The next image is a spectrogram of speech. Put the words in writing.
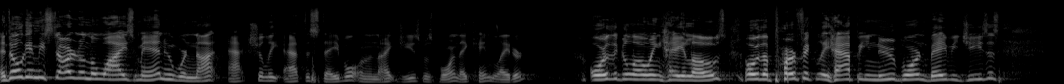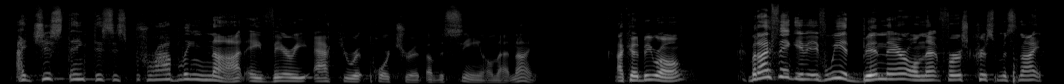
And don't get me started on the wise men who were not actually at the stable on the night Jesus was born, they came later. Or the glowing halos, or the perfectly happy newborn baby Jesus. I just think this is probably not a very accurate portrait of the scene on that night. I could be wrong, but I think if, we had been there on that first Christmas night,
